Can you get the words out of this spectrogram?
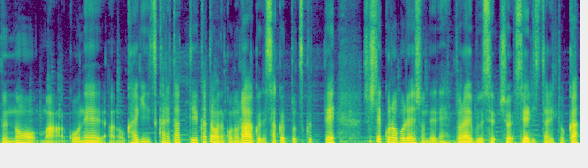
分の、まあ、こうね、あの会議に疲れたっていう方はね、この Lark でサクッと作って、そしてコラボレーションでね、ドライブ整理したりとか、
